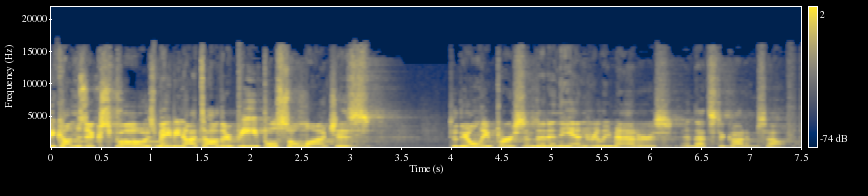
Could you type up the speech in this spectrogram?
becomes exposed. Maybe not to other people so much as to the only person that in the end really matters, and that's to God Himself.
